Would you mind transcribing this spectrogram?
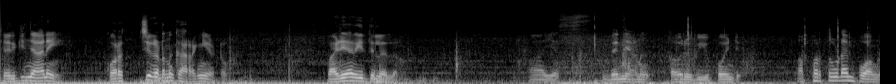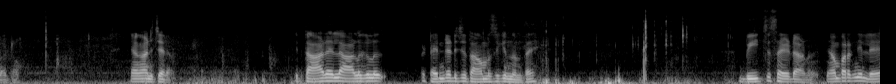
ശരിക്കും ഞാനേ കുറച്ച് കിടന്ന് കറങ്ങി കേട്ടോ. വഴി അറിയത്തില്ലല്ലോ. ആ യെസ് ഇതന്നെയാണ് ആ ഒരു വ്യൂ പോയിന്റ് അപ്പുറത്തൂടെയും പോകാം കേട്ടോ. ഞാൻ കാണിച്ചു തരാം ഈ താഴെയുള്ള ആളുകൾ ടെന്റ് അടിച്ച് താമസിക്കുന്നുണ്ടേ. ബീച്ച് സൈഡാണ് ഞാൻ പറഞ്ഞില്ലേ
